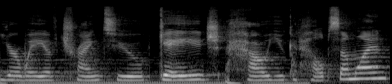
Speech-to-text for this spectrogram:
your way of trying to gauge how you could help someone.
